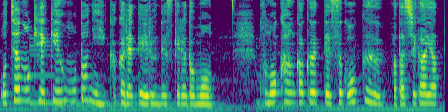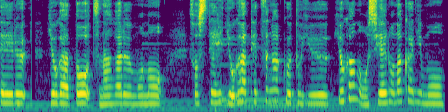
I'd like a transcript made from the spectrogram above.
お茶の経験をもとに書かれているんですけれどもこの感覚ってすごく私がやっているヨガとつながるものそしてヨガ哲学というヨガの教えの中にも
